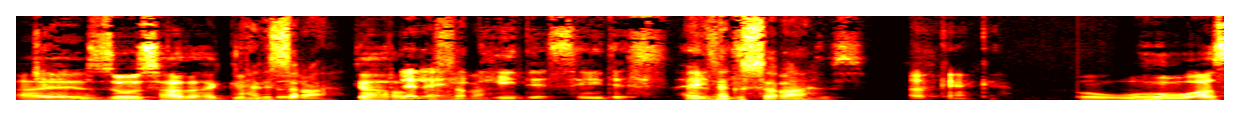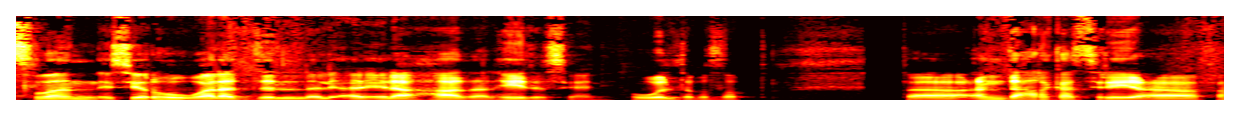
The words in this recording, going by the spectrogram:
آه، زوس هذا حق حق السرعة. الكهرباء لا لا السرعة. Hades Hades حق السرعه أوكي أوكي. وهو أصلا يصير هو ولد ال- ال- الإله هذا ال Hades يعني هو ولده بالضبط. فعنده حركات سريعة ف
